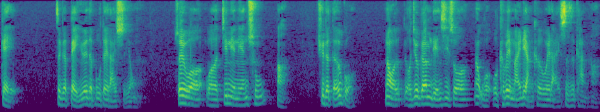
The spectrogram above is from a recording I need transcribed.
给这个北约的部队来使用了。所以我我今年年初啊去了德国，那我我就跟他们联系说，那我我可不可以买两颗回来试试看哈？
